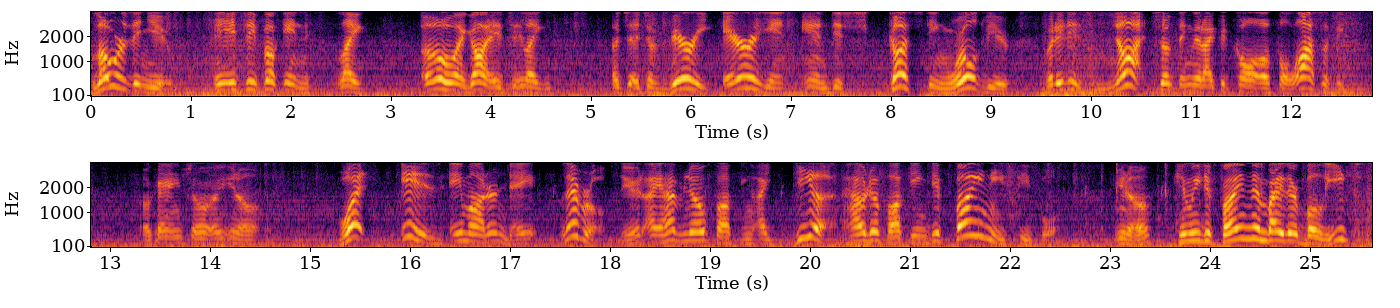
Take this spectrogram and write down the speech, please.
lower than you. It's a fucking like, oh my god, it's like, it's, it's a very arrogant and disgusting worldview, but it is not something that I could call a philosophy. Okay, so, uh, you know, what is a modern day liberal, dude? I have no fucking idea how to fucking define these people. You know, can we define them by their beliefs?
